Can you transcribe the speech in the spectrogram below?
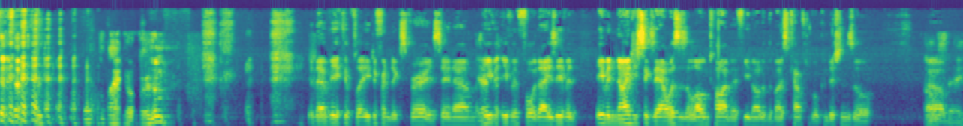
flying over them. That'd be a completely different experience. And um, Yeah. even even four days, even even 96 hours is a long time if you're not in the most comfortable conditions. Or I'll Um, say.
